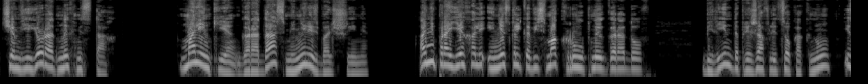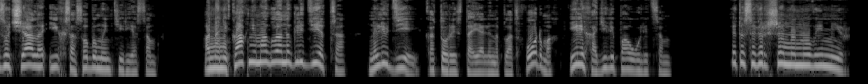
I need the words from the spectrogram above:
чем в ее родных местах. Маленькие города сменились большими. Они проехали и несколько весьма крупных городов. Белинда, прижав лицо к окну, изучала их с особым интересом. Она никак не могла наглядеться на людей, которые стояли на платформах или ходили по улицам. Это совершенно новый мир.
